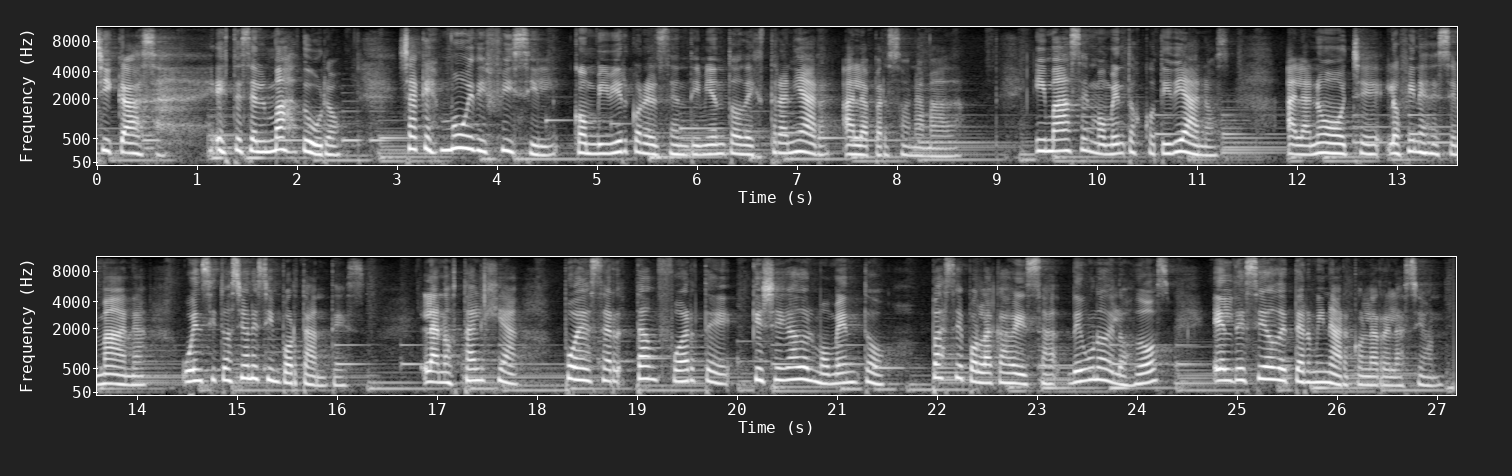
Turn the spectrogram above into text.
Chicas, este es el más duro, ya que es muy difícil convivir con el sentimiento de extrañar a la persona amada, y más en momentos cotidianos, a la noche, los fines de semana o en situaciones importantes. La nostalgia puede ser tan fuerte que llegado el momento pase por la cabeza de uno de los dos el deseo de terminar con la relación.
